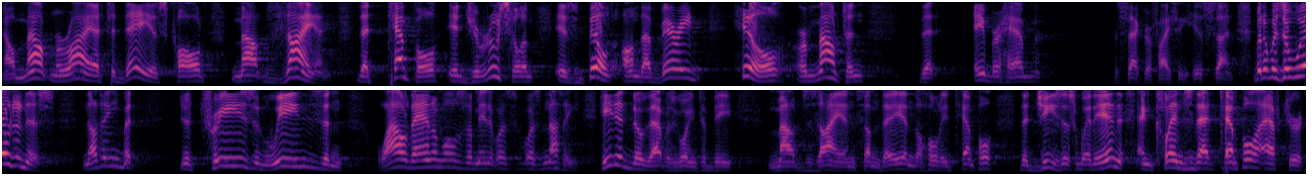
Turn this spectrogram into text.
Now, Mount Moriah today is called Mount Zion. The temple in Jerusalem is built on the very hill or mountain that Abraham was sacrificing his son. But it was a wilderness, nothing but trees and weeds and wild animals. I mean, it was, was nothing. He didn't know that was going to be Mount Zion someday in the Holy Temple, that Jesus went in and cleansed that temple after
